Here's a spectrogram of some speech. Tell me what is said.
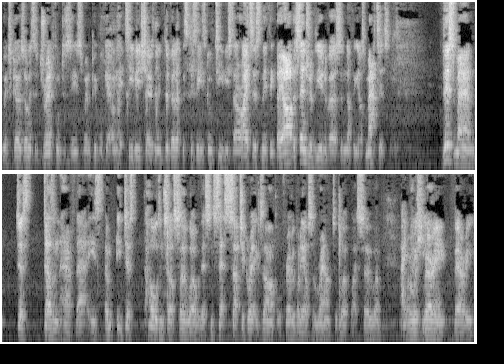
which goes on. It's a dreadful disease when people get on hit TV shows and they develop this disease called TV staritis, and they think they are the center of the universe and nothing else matters. This man just doesn't have that. He's um, he just holds himself so well with this and sets such a great example for everybody else around to work by. So um, I we're always very very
